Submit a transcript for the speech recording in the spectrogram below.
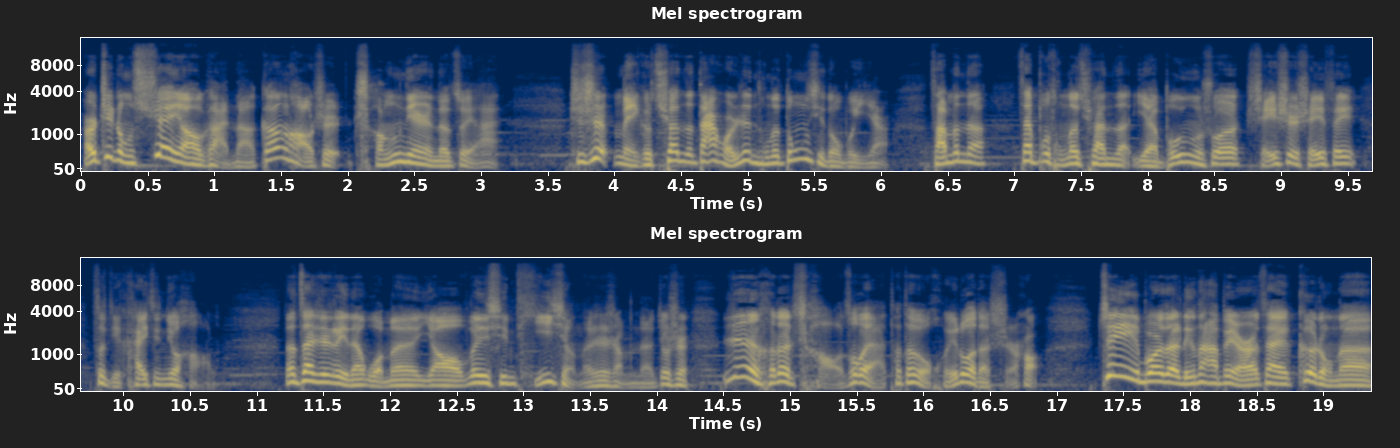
而这种炫耀感呢，刚好是成年人的最爱。只是每个圈子大家伙认同的东西都不一样。咱们呢，在不同的圈子，也不用说谁是谁非，自己开心就好了。那在这里呢，我们要温馨提醒的是什么呢？就是任何的炒作呀，它都有回落的时候。这一波的玲娜贝儿在各种的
